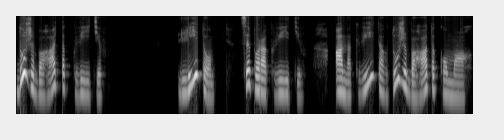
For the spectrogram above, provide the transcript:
дуже багато квітів. Літо це пора квітів, а на квітах дуже багато комах.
